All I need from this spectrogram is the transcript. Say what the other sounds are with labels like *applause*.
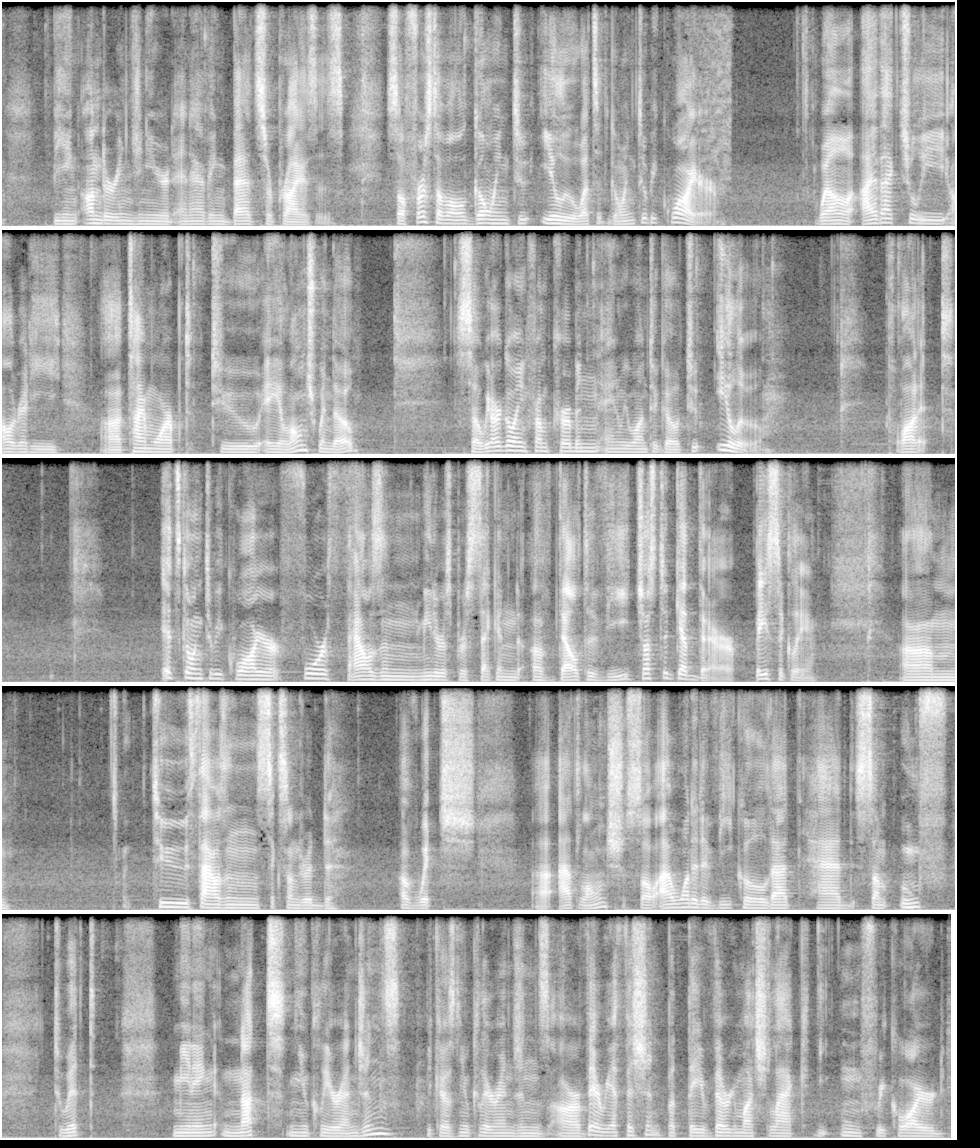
being under-engineered and having bad surprises. So first of all, going to Eeloo, what's it going to require? Well, I've actually already uh, time warped to a launch window. So we are going from Kerbin and we want to go to Eeloo. Plot it. It's going to require 4,000 meters per second of delta V just to get there, basically. Um, 2,600 of which uh, at launch. So I wanted a vehicle that had some oomph to it, meaning not nuclear engines, because nuclear engines are very efficient, but they very much lack the oomph required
